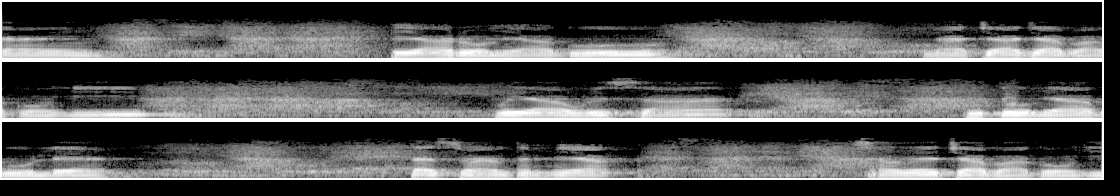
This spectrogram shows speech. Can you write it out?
တိုင်း တရားတော်များကိုနာကြားကြပါကုန်၏ဝေယဝိသကုသိုလ်များကိုလည်းတက်ဆွမ်းသမျှဆောင်ရွက်ကြပါကုန်၏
